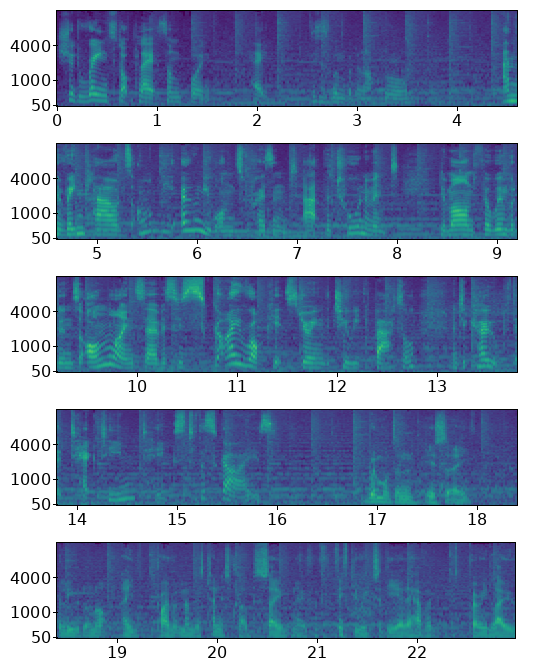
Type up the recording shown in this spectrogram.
should rain stop play at some point. Hey, this is Wimbledon after all. And the rain clouds aren't the only ones present at the tournament. Demand for Wimbledon's online services skyrockets during the two-week battle, and to cope, the tech team takes to the skies. Wimbledon is a believe it or not, a private members tennis club. So you know, for 50 weeks of the year they have a very low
